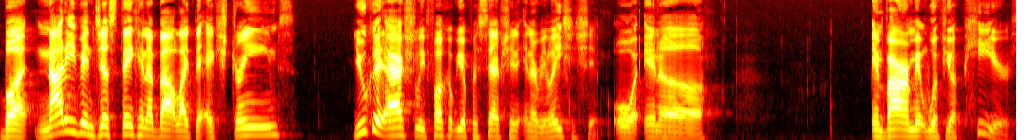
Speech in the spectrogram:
But not even just thinking about like the extremes, you could actually fuck up your perception in a relationship or in a environment with your peers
